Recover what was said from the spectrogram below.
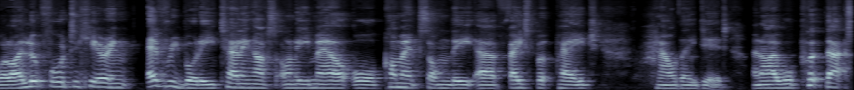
Well, I look forward to hearing everybody telling us on email or comments on the uh, Facebook page how they did. And I will put that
